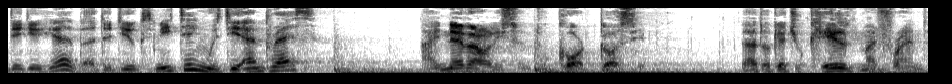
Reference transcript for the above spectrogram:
Did you hear about the Duke's meeting with the Empress? I never listen to court gossip. That'll get you killed, my friend.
